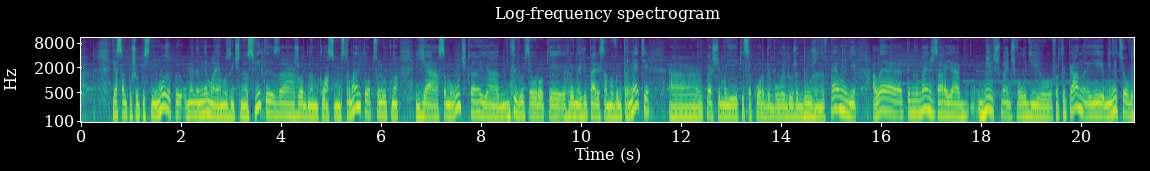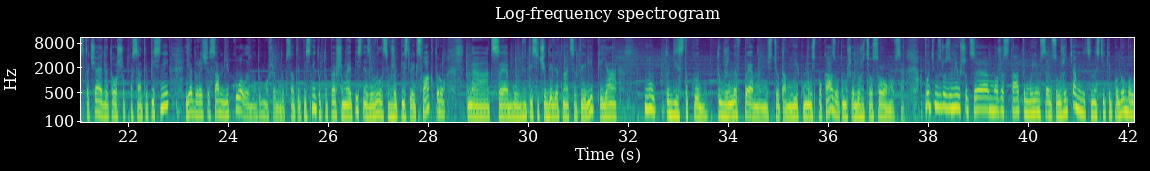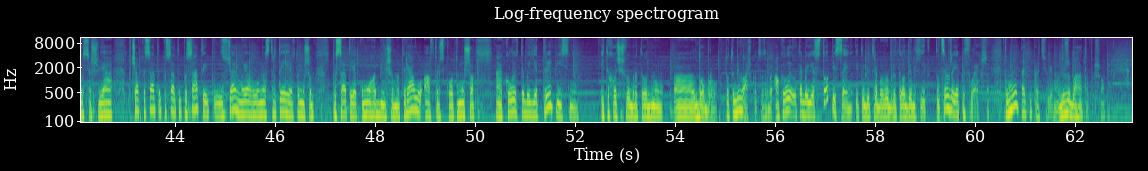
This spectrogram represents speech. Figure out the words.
Я сам пишу пісні і музику. У мене немає музичної освіти за жодним класом інструменту. Абсолютно я самоучка. Я дивився уроки гри на гітарі саме в інтернеті. Е, Перші мої якісь акорди були дуже дуже невпевнені, але тим не менш зараз я більш-менш володію фортепіано, і мені цього вистачає для того, щоб писати пісні. Я, до речі, сам ніколи не думав, що я буду писати пісні. Тобто, перша моя пісня з'явилася вже після X-Factor. Е, Це був 2019 рік. і Я ну тоді з такою дуже невпевненістю там її комусь показував, тому що я дуже цього соромився. А потім зрозумів, що це може стати моїм сенсом життя. Мені це настільки подобалося, що я почав писати, писати, писати. І, звичайно, моя головна стратегія в тому, щоб писати якомога більше матеріалу авторського, тому що е, коли в тебе є три пісні. І ти хочеш вибрати одну е, добру, то тобі важко це зробити. А коли у тебе є 100 пісень, і тобі треба вибрати один хіт, то це вже якось легше. Тому так і працюємо. Дуже багато пишу.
